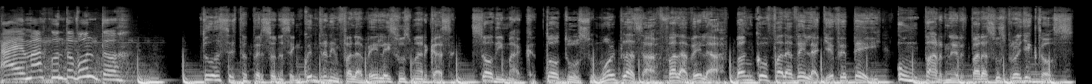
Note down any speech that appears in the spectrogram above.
Además, punto punto. Todas estas personas se encuentran en Falabella y sus marcas Sodimac, Totus, Mall Plaza, Falabella, Banco Falabella y FPI, un partner para sus proyectos.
